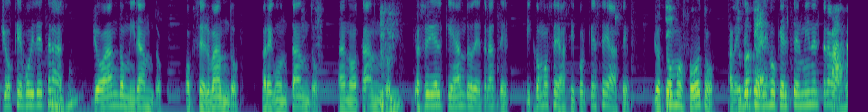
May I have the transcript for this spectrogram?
yo que voy detrás, yo ando mirando, observando, preguntando, anotando. Yo soy el que ando detrás de él. ¿Y cómo se hace? ¿Y por qué se hace? Yo tomo fotos. A veces yo dejo que él termine el trabajo.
